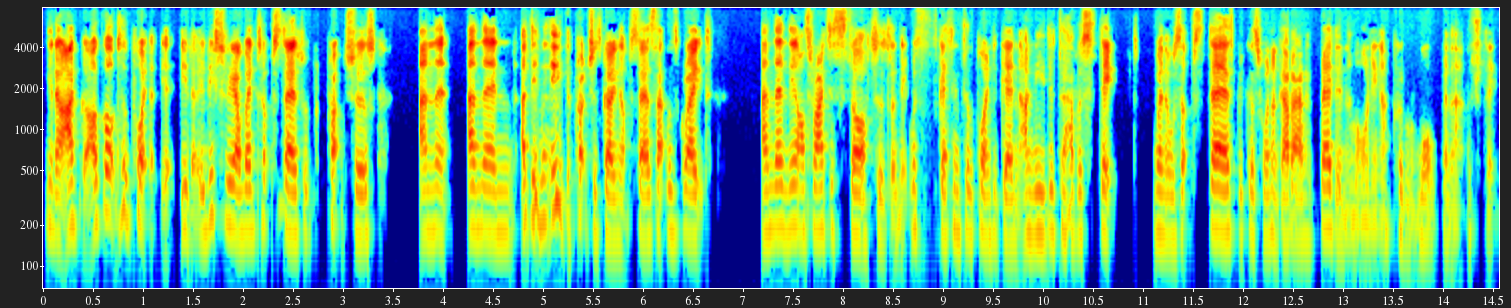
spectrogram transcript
you know, I, I got to the point, you know, initially I went upstairs with crutches and then, and then I didn't need the crutches going upstairs. That was great. And then the arthritis started and it was getting to the point again. I needed to have a stick when I was upstairs because when I got out of bed in the morning, I couldn't walk without a stick,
